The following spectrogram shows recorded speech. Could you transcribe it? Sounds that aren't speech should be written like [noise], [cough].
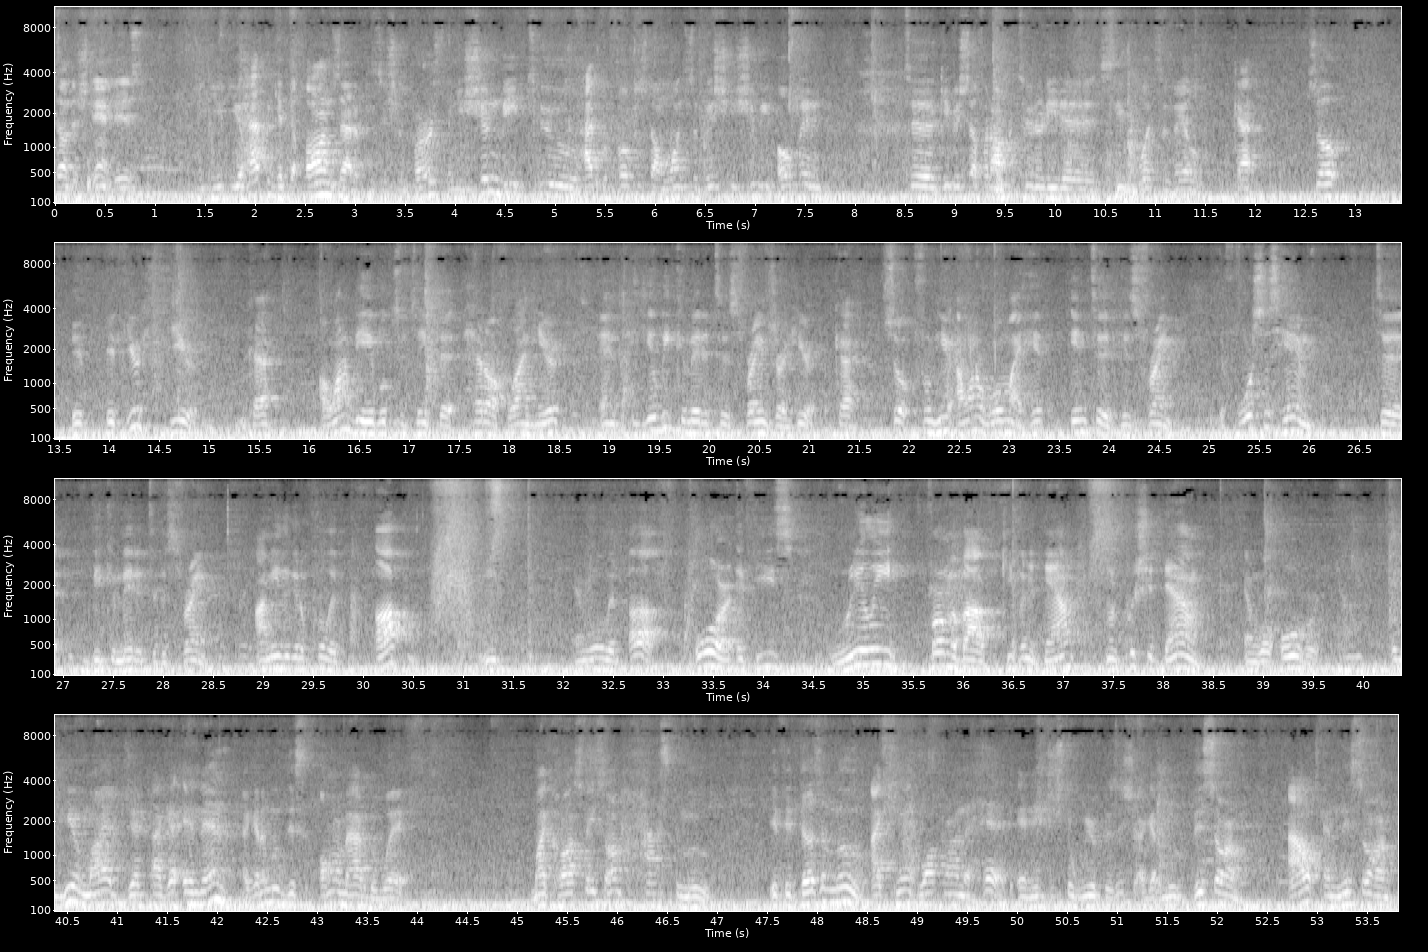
to understand is you, you have to get the arms out of position first, and you shouldn't be too hyper focused on one submission. You should be open to give yourself an opportunity to see what's available. Okay, so if if you're here, okay, I want to be able to take the head off line here, and he'll be committed to his frames right here. Okay, so from here, I want to roll my hip into his frame. It forces him to be committed to this frame. I'm either gonna pull it up and, roll it up, or if he's really firm about keeping it down, I'm gonna push it down and roll over. From here, my object, I got, and then I gotta move this arm out of the way. My crossface arm has to move. If it doesn't move, I can't walk around the head, and it's just a weird position. I gotta move this arm out and this arm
